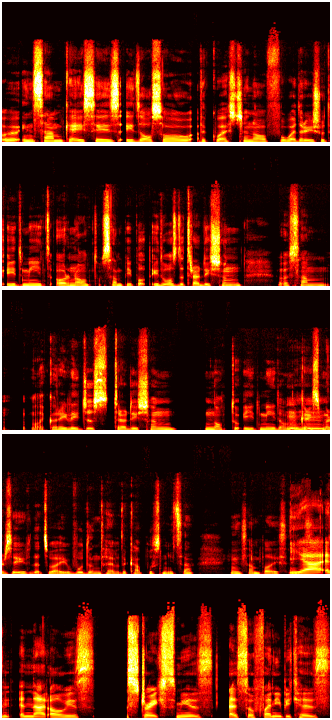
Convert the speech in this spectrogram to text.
uh, in some cases, it's also the question of whether you should eat meat or not. Some people, it was the tradition, uh, some like a religious tradition not to eat meat on mm-hmm. Christmas Eve. That's why you wouldn't have the kapustnica in some places. Yeah, and, and that always strikes me as as so funny because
